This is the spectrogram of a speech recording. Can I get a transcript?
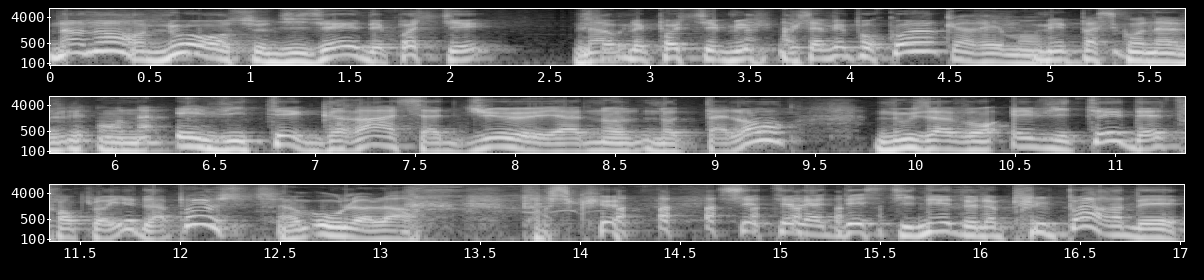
Non, non, nous, on se disait des postiers. Nous Ah sommes oui. des postiers. Mais vous savez pourquoi Carrément. Mais parce qu'on a, on a évité, grâce à Dieu et à no- notre talent, nous avons évité d'être employés de la poste. Ah, ouh là là. Parce que c'était la destinée de la plupart des.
